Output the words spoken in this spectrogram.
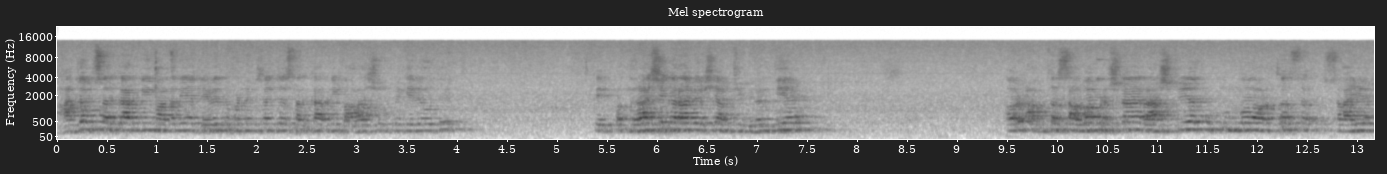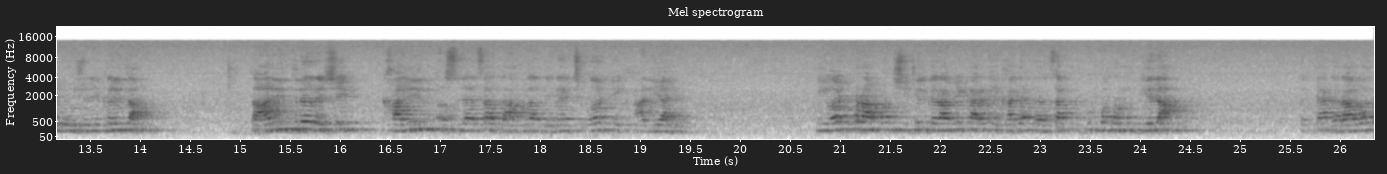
भाजप सरकारने माननीय देवेंद्र फडणवीसांच्या सरकारने बाराशे रुपये केले होते. ते पंधराशे करावे अशी आमची विनंती आहे. और आमचा सहावा प्रश्न आहे राष्ट्रीय कुटुंब अर्थ सहाय्य योजनेकरिता दारिद्र्य रेषेखालील असल्याचा दाखला देण्याची अट एक आली आहे. ही अट पण आपण शिथिल करावी कारण एखाद्या घरचा कुटुंब प्रमुख गेला तर त्या घरावर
